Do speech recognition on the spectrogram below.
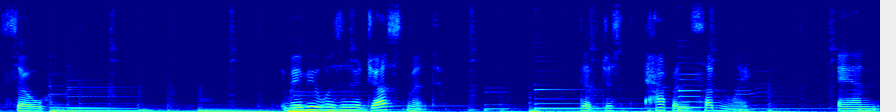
so maybe it was an adjustment that just happened suddenly. And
